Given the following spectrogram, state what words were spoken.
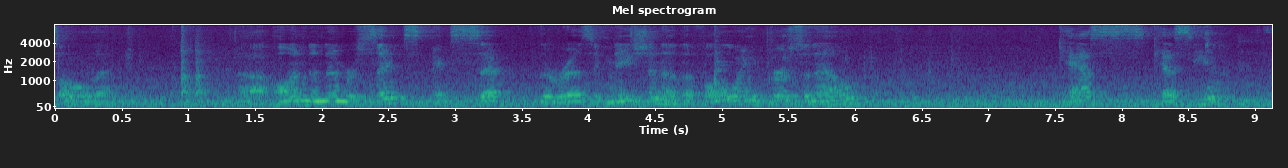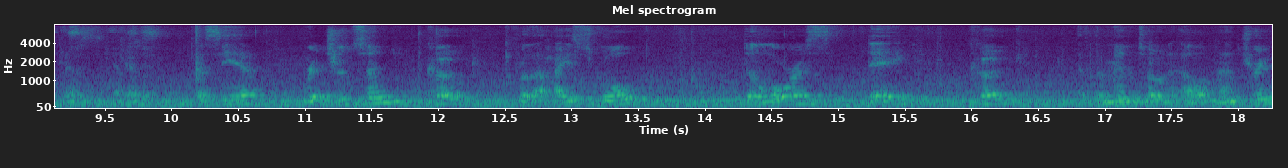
That's all of that. Uh, On to number six, accept the resignation of the following personnel. Cass, Cassia, Cass- Cass- Cassia Richardson, cook for the high school. Dolores Daigle, cook at the Mentone Elementary.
